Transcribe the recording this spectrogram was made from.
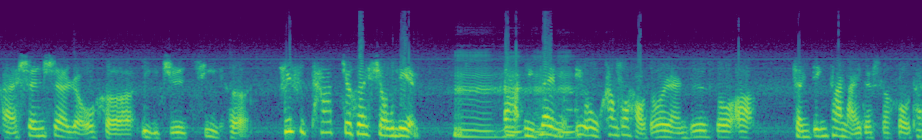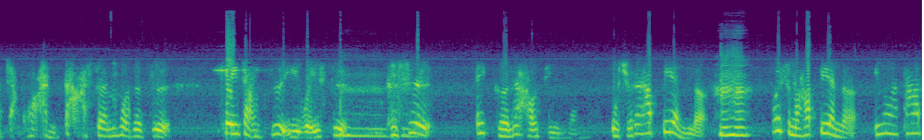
呃声色柔和、理直气和。其实他就在修炼。嗯，那，你在因为我看过好多人，就是说啊，曾经他来的时候，他讲话很大声，或者是非常自以为是。可是，哎，隔了好几年，我觉得他变了。嗯哼，为什么他变了？因为他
